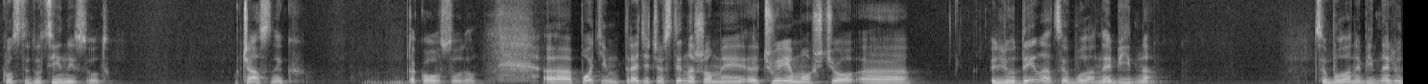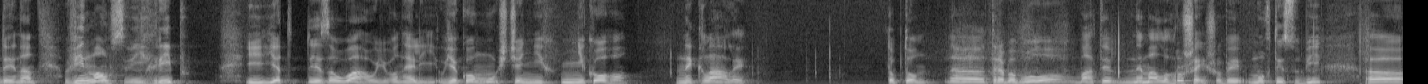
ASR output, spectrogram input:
Конституційний суд. Учасник такого суду. Е, Потім третя частина, що ми е, чуємо, що е, людина це була не бідна. Це була не бідна людина. Він мав свій гріб. І є, є заувага у Євангелії, в якому ще ні, нікого не клали. Тобто е, треба було мати немало грошей, щоб могти собі, е,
